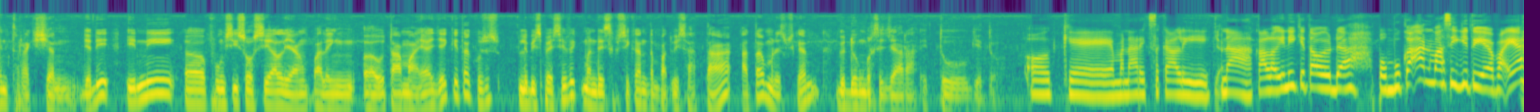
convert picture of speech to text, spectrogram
interaction. Jadi ini uh, fungsi sosial yang paling uh, utama ya. Jadi kita khusus lebih spesifik mendeskripsikan tempat wisata atau mendeskripsikan gedung bersejarah itu gitu. Oke, menarik sekali. Ya. Nah, kalau ini kita udah pembukaan masih gitu ya, Pak ya.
